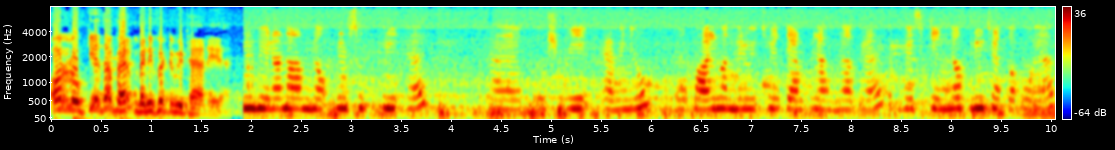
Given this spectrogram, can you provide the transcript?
ਔਰ ਲੋਕੀ ਇਹਦਾ ਬੈਨੀਫਿਟ ਵੀ ਉਠਾ ਰਹੇ ਆ। ਮੇਰਾ ਨਾਮ ਡਾਕਟਰ ਸੁਖਪ੍ਰੀਤ ਹੈ। ਉਸ਼ਵੀ ਐਵਨਿਊ ਗੋਪਾਲ ਮੰਦਿਰ ਵਿੱਚ ਕੈਂਪ ਲੱਗਦਾ ਪਿਆ ਹੈ। ਇਹ ਸਕਿਨ ਦਾ ਫ੍ਰੀ ਚੈੱਕਅਪ ਹੋਇਆ।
